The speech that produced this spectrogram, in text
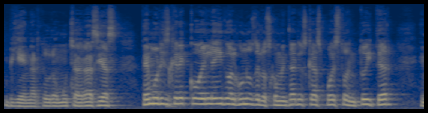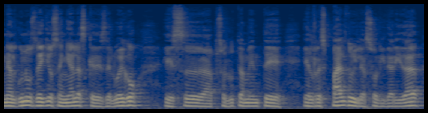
Bien, Arturo, muchas gracias. Temoris Greco, he leído algunos de los comentarios que has puesto en Twitter. En algunos de ellos señalas que desde luego es eh, absolutamente el respaldo y la solidaridad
